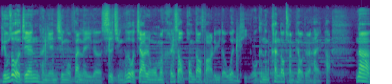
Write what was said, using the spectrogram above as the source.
比如说我今天很年轻，我犯了一个事情，或者我家人我们很少碰到法律的问题，我可能看到传票我就会害怕。那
